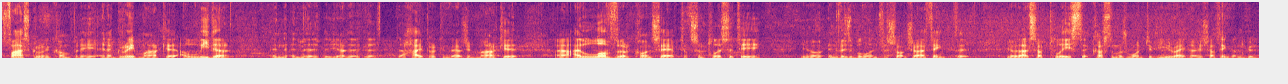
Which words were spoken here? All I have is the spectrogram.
fast-growing company in a great market, a leader in, in the, the you know the, the, the hyper-convergent market. Uh, I love their concept of simplicity, you know, invisible infrastructure. I think that you know, that's a place that customers want to be right now, so I think they're in good,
